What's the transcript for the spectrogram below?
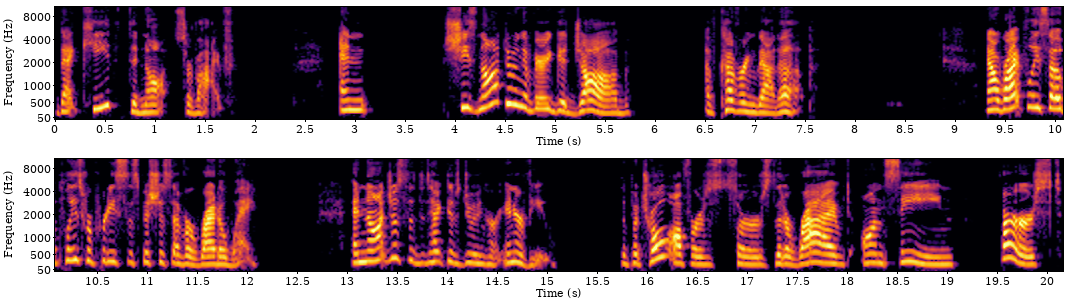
that Keith did not survive. And she's not doing a very good job of covering that up. Now, rightfully so, police were pretty suspicious of her right away. And not just the detectives doing her interview. The patrol officers that arrived on scene first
